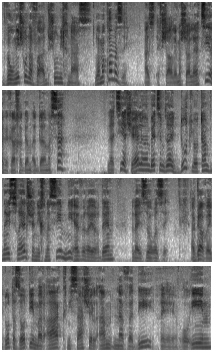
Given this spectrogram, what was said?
והוא מישהו נווד שהוא נכנס למקום הזה. אז אפשר למשל להציע, וככה גם אדם עשה, להציע שאלה הם בעצם זו עדות לאותם בני ישראל שנכנסים מעבר הירדן לאזור הזה. אגב, העדות הזאת מראה כניסה של עם נוודי, אה, רועים,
